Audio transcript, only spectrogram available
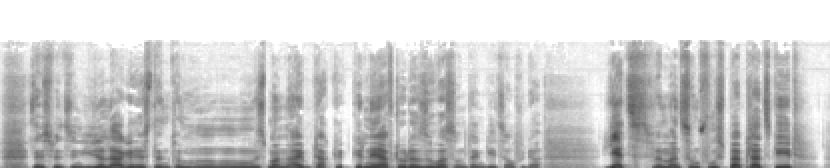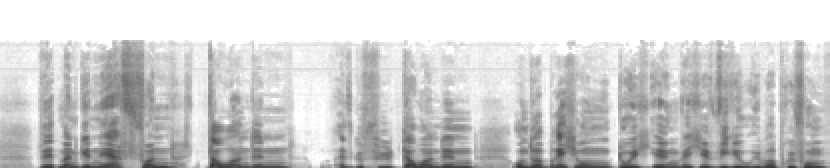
Selbst wenn es eine Niederlage ist, dann hm, ist man einen halben Tag ge- genervt oder sowas und dann geht's auch wieder. Jetzt, wenn man zum Fußballplatz geht, wird man genervt von dauernden, also gefühlt dauernden Unterbrechungen durch irgendwelche Videoüberprüfungen.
